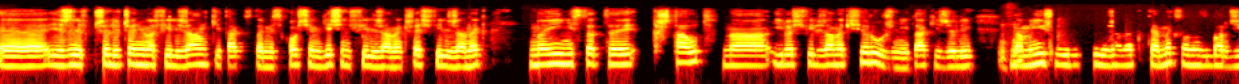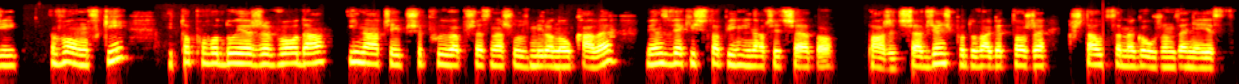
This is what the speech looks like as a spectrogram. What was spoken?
e, jeżeli w przeliczeniu na filiżanki, tak, to tam jest 8, 10 filiżanek, 6 filiżanek, no i niestety kształt na ilość filiżanek się różni, tak? Jeżeli mhm. na mniejszą ilość filiżanek Chemex, on jest bardziej wąski i to powoduje, że woda inaczej przypływa przez naszą zmieloną kawę, więc w jakiś stopień inaczej trzeba to parzyć. Trzeba wziąć pod uwagę to, że kształt samego urządzenia jest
